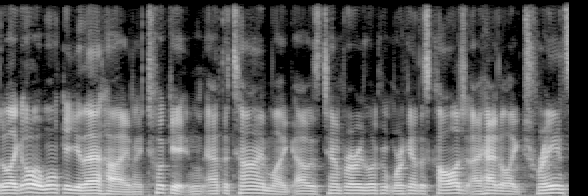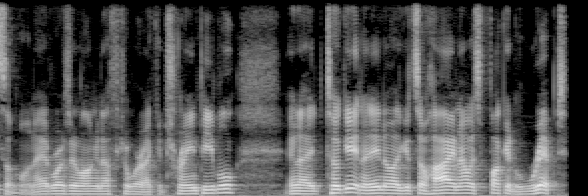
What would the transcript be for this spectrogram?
they're like, "Oh, it won't get you that high." And I took it, and at the time, like I was temporarily working at this college, I had to like train someone. I had worked there long enough to where I could train people, and I took it, and I didn't know I'd get so high, and I was fucking ripped.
